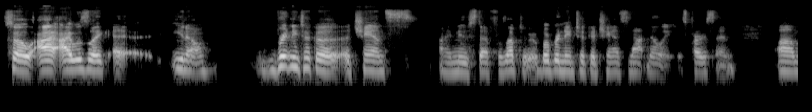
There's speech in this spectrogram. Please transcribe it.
so I, I was like, uh, you know, Brittany took a, a, chance. I knew Steph was up to it, but Brittany took a chance not knowing this person. Um,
